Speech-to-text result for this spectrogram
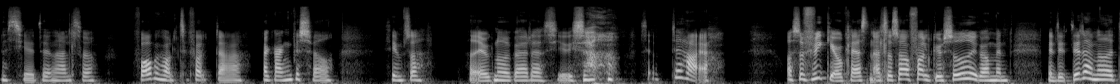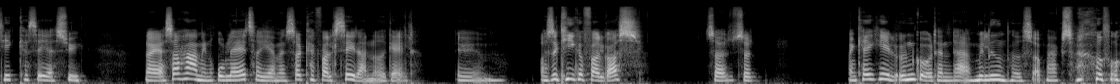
Jeg siger, at den er altså forbeholdt til folk, der er gangbesværet. Så, så havde jeg jo ikke noget at gøre der, siger vi så. så det har jeg. Og så fik jeg jo pladsen. Altså, så er folk jo søde, ikke? Men, men det er det der med, at de ikke kan se, at jeg er syg. Når jeg så har min rollator, jamen, så kan folk se, at der er noget galt. Øhm, og så kigger folk også. Så, så man kan ikke helt undgå den der medlidenhedsopmærksomhed.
